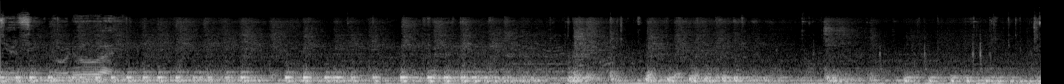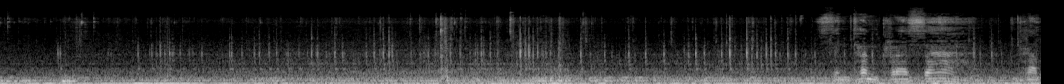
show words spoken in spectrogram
เชิดสิงโตด้วย ทันพลาซ่าครับ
